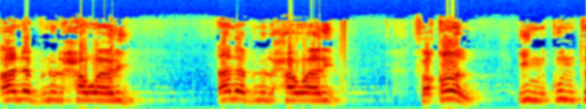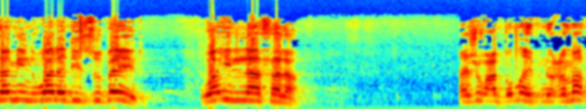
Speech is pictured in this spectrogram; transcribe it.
أنا ابن الحواري أنا ابن الحواري فقال إن كنت من ولد الزبير وإلا فلا Un jour, Abdullah ibn Omar,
